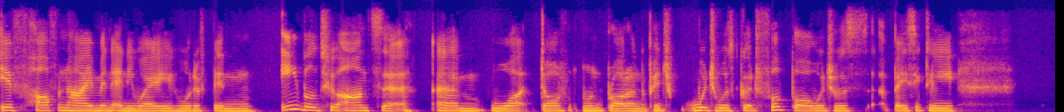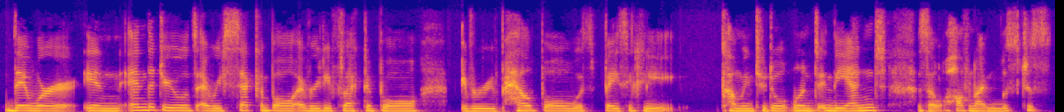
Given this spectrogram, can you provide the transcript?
if Hoffenheim in any way would have been able to answer um, what Dortmund brought on the pitch, which was good football, which was basically they were in in the duels. Every second ball, every deflected ball, every repelled ball was basically coming to Dortmund in the end. So Hoffenheim was just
